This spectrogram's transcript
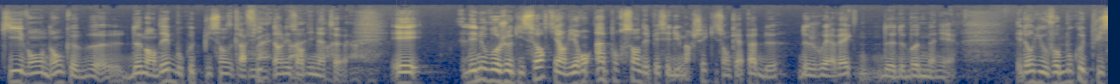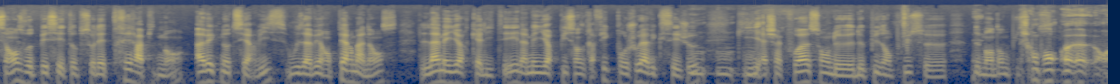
qui vont donc euh, demander beaucoup de puissance graphique dans les ordinateurs. Et les nouveaux jeux qui sortent, il y a environ 1% des PC du marché qui sont capables de, jouer avec de, de bonne manière. Et donc, il vous faut beaucoup de puissance. Votre PC est obsolète très rapidement. Avec notre service, vous avez en permanence la meilleure qualité, la meilleure puissance graphique pour jouer avec ces jeux mm, mm, qui, mm. à chaque fois, sont de, plus en plus euh, demandants de puissance. Je comprends. Euh, euh,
